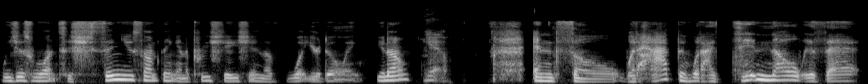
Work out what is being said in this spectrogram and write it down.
We just want to sh- send you something in appreciation of what you're doing, you know? Yeah. And so what happened, what I didn't know is that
